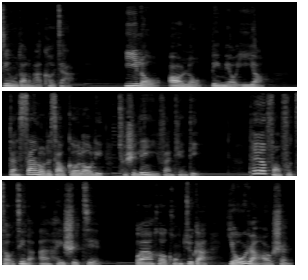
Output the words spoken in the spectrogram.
进入到了马克家。一楼、二楼并没有异样，但三楼的小阁楼里却是另一番天地。探员仿佛走进了暗黑世界，不安和恐惧感油然而生。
